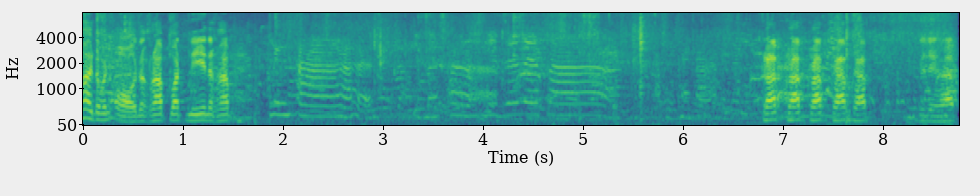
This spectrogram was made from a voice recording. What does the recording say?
ภาคตะวันออกนะครับ วัดนี้นะครับ หนึ่งค่ะหยิบเลยค่ะหยิบได้เลยค่ะครับครับครับครับครับไปเลยครับ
